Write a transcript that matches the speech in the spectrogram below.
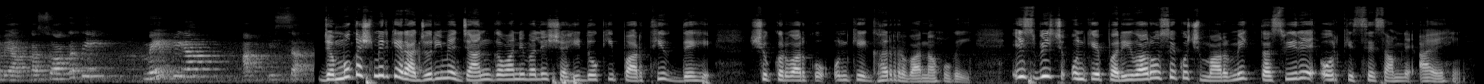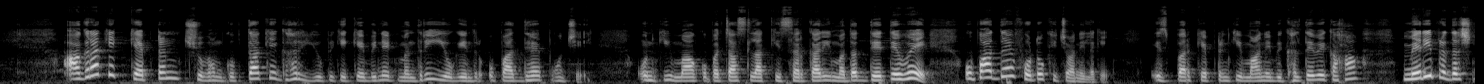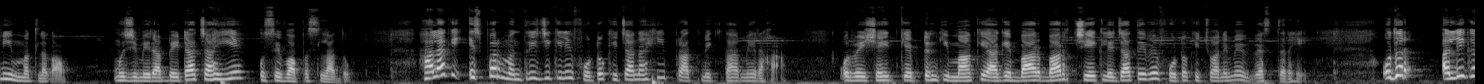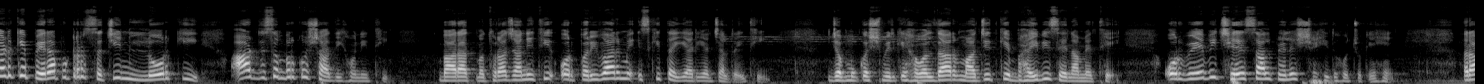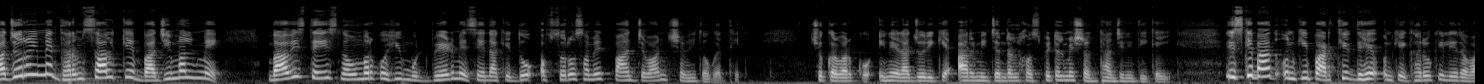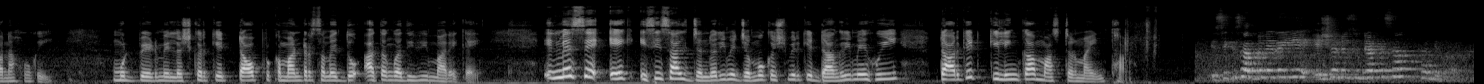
में आपका स्वागत है। मैं प्रिया, आपके साथ। जम्मू कश्मीर के राजौरी में जान गंवाने वाले शहीदों की पार्थिव देह शुक्रवार को उनके घर रवाना हो गई। इस बीच उनके परिवारों से कुछ मार्मिक तस्वीरें और किस्से सामने आए हैं। आगरा के कैप्टन शुभम गुप्ता के घर यूपी के कैबिनेट मंत्री योगेंद्र उपाध्याय पहुँचे। उनकी माँ को 50 लाख की सरकारी मदद देते हुए उपाध्याय फ़ोटो खिंचवाने लगे। इस पर कैप्टन की माँ ने बिखलते हुए कहा, मेरी प्रदर्शनी मत लगाओ। मुझे मेरा बेटा चाहिए, उसे वापस ला दो। हालाँकि इस पर मंत्री जी के लिए फ़ोटो खिंचाना ही प्राथमिकता में रहा और वे शहीद कैप्टन की माँ के आगे बार बार चेक ले जाते हुए फ़ोटो खिंचवाने में व्यस्त रहे। उधर अलीगढ़ के पेरापुटर सचिन लोर की 8 दिसंबर को शादी होनी थी। बारात मथुरा जानी थी और परिवार में इसकी तैयारियाँ चल रही थी। जम्मू कश्मीर के हवलदार माजिद के भाई भी सेना में थे और वे भी छह साल पहले शहीद हो चुके हैं। राजौरी में धर्मसाल के बाजीमल में बाईस तेईस नवंबर को ही मुठभेड़ में सेना के दो अफसरों समेत पाँच जवान शहीद हो गए थे। शुक्रवार को इन्हें राजौरी के आर्मी जनरल हॉस्पिटल में श्रद्धांजलि दी गई। इसके बाद उनकी पार्थिव देह उनके घरों के लिए रवाना हो गई। मुठभेड़ में लश्कर के टॉप कमांडर समेत दो आतंकवादी भी मारे गए। इनमें से एक इसी साल जनवरी में जम्मू कश्मीर के डांगरी में हुई टारगेट किलिंग का मास्टरमाइंड था। इसी के साथ बने रहिए एशिया न्यूज़ इंडिया के साथ। धन्यवाद।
